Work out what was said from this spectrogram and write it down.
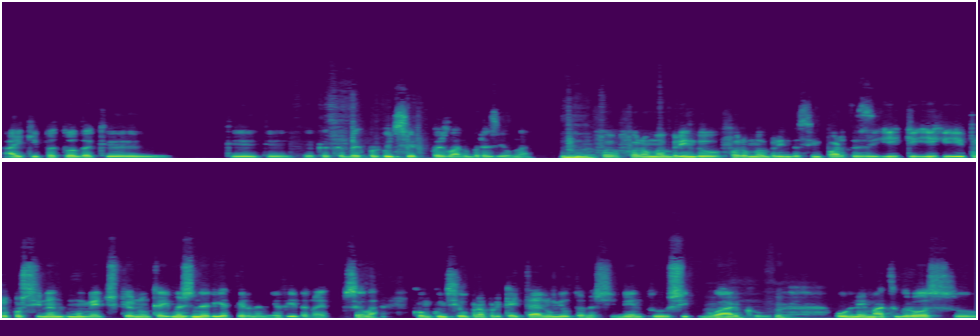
à equipa toda que, que, que, que acabei por conhecer depois lá no Brasil, não é? Uhum. For- foram-me abrindo, foram abrindo assim portas e, e- e proporcionando momentos que eu nunca imaginaria ter na minha vida, não é? Sei lá, como conheci o próprio Caetano, o Milton Nascimento, o Chico Uhum. Buarque, o, o Ney Mato Grosso,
